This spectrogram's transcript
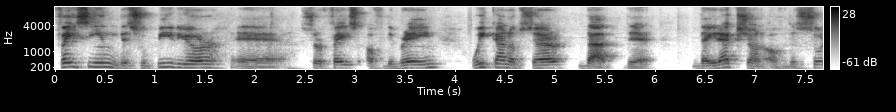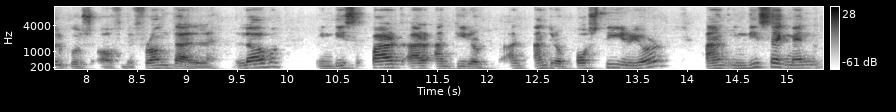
Facing the superior uh, surface of the brain, we can observe that the direction of the sulcus of the frontal lobe in this part are anterior, anterior posterior, and in this segment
